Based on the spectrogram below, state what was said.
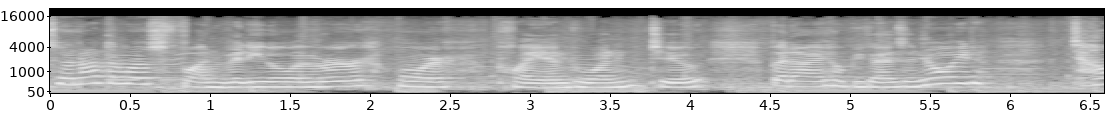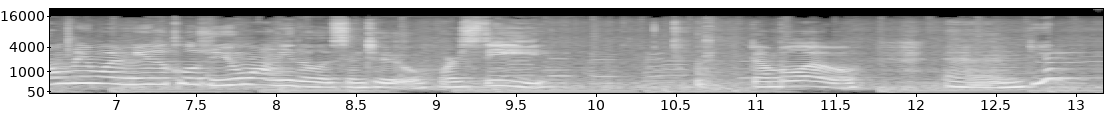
so not the most fun video ever or planned one too but i hope you guys enjoyed. Tell me what musicals you want me to listen to or see down below. And yep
